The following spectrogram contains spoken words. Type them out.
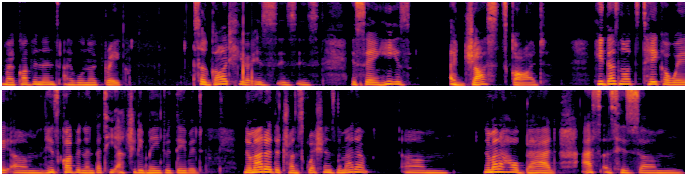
My covenant I will not break. So God here is is is is saying He is a just God. He does not take away um, His covenant that He actually made with David, no matter the transgressions, no matter um, no matter how bad us as His um,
